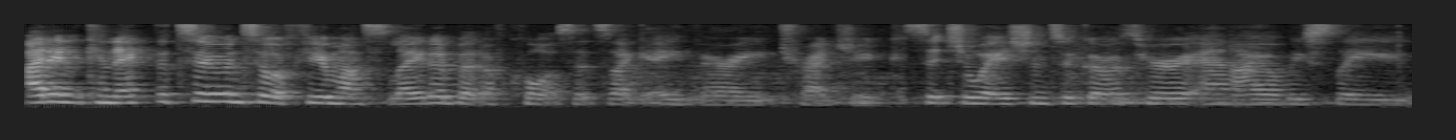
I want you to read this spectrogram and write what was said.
I didn't connect the two until a few months later, but of course it's like a very tragic situation to go through and I obviously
